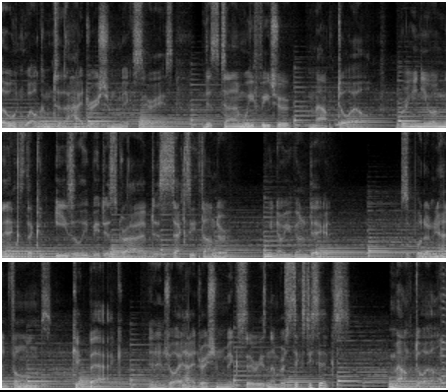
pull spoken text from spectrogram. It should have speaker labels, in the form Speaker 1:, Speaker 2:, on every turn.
Speaker 1: Hello and welcome to the Hydration Mix Series. This time we feature Mount Doyle, bringing you a mix that can easily be described as sexy thunder. We know you're gonna dig it. So put on your headphones, kick back, and enjoy Hydration Mix Series number 66, Mount Doyle.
